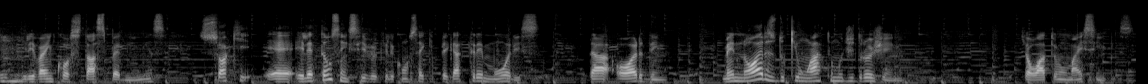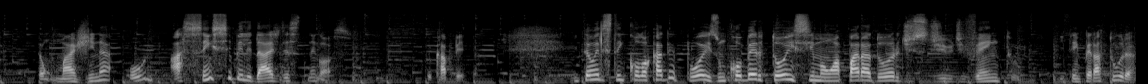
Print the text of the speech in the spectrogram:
uhum. ele vai encostar as perninhas, só que é, ele é tão sensível que ele consegue pegar tremores da ordem menores do que um átomo de hidrogênio, que é o átomo mais simples. Então imagina o, a sensibilidade desse negócio, do capeta. Então eles têm que colocar depois um cobertor em cima, um aparador de, de, de vento e temperatura.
